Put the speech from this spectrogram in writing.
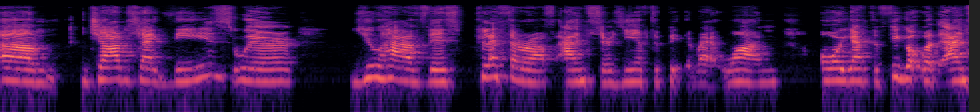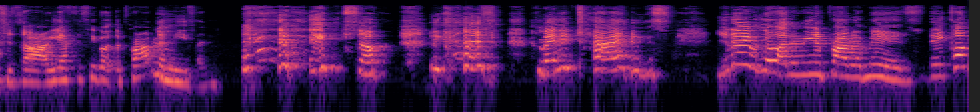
um, jobs like these where you have this plethora of answers. You have to pick the right one, or you have to figure out what the answers are. You have to figure out the problem even. so because many times you don't even know what the real problem is. They come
